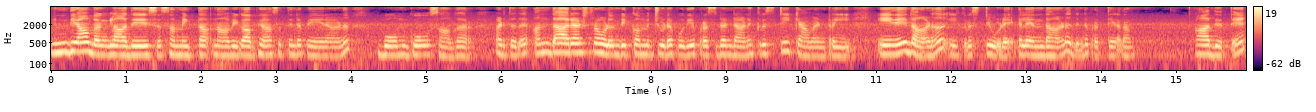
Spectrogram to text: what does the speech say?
ഇന്ത്യ ബംഗ്ലാദേശ് സംയുക്ത നാവികാഭ്യാസത്തിന്റെ പേരാണ് ബോംഗോ സാഗർ. അടുത്തത് അന്താരാഷ്ട്ര ഒളിമ്പിക് കമ്മിറ്റിയുടെ പുതിയ പ്രസിഡന്റാണ് ക്രിസ്റ്റി കാവൻട്രി. ഏതാണ് ഈ ക്രിസ്റ്റിയുടെ അല്ലെ എന്താണ് ഇതിന്റെ പ്രത്യേകത? ആദ്യത്തെ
